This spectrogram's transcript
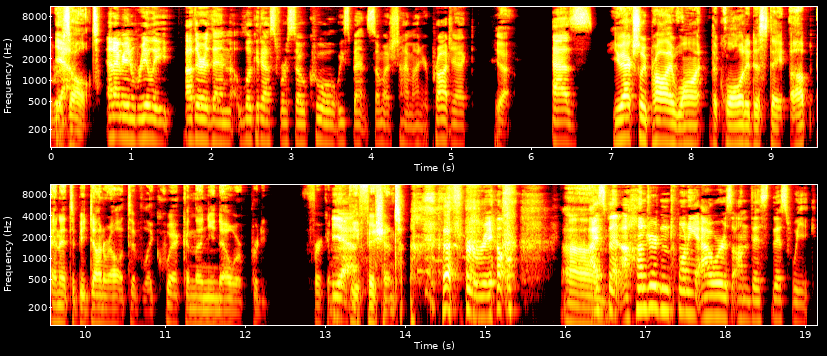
the Yeah. result. And I mean, really, other than look at us, we're so cool. We spent so much time on your project. Yeah. As You actually probably want the quality to stay up and it to be done relatively quick, and then you know we're pretty freaking Yeah. efficient. for real, Um, I spent 120 hours on this this week.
